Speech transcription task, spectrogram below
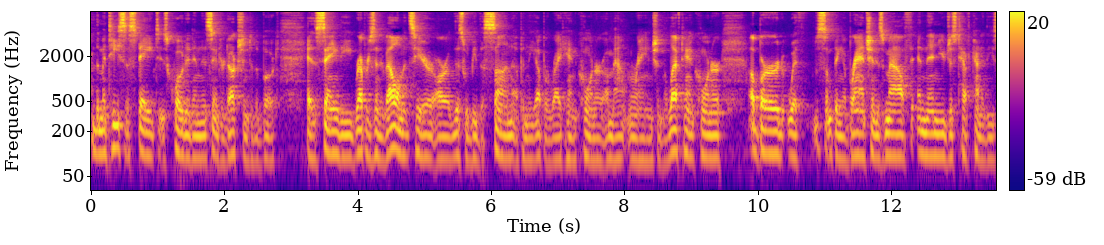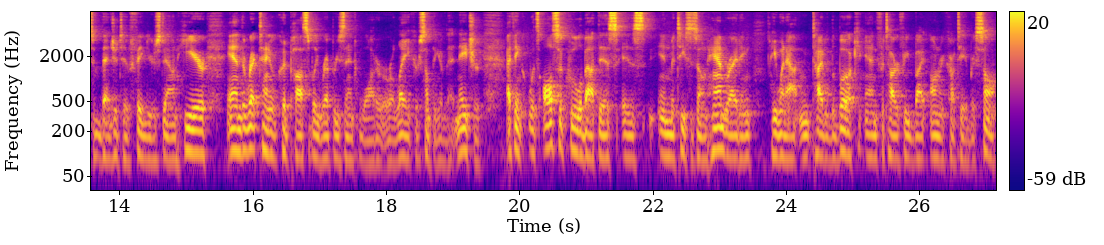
the Matisse estate is quoted in this introduction to the book as saying the representative elements here are this would be the sun up in the upper right hand corner, a mountain range in the left hand corner, a bird with something, a branch in his mouth, and then you just have kind of these vegetative figures down here. And the rectangle could possibly represent water or a lake or something of that nature. I think what's also cool about this is in Matisse's own handwriting, he went out and titled the book and photography by Henri Cartier-Bresson.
